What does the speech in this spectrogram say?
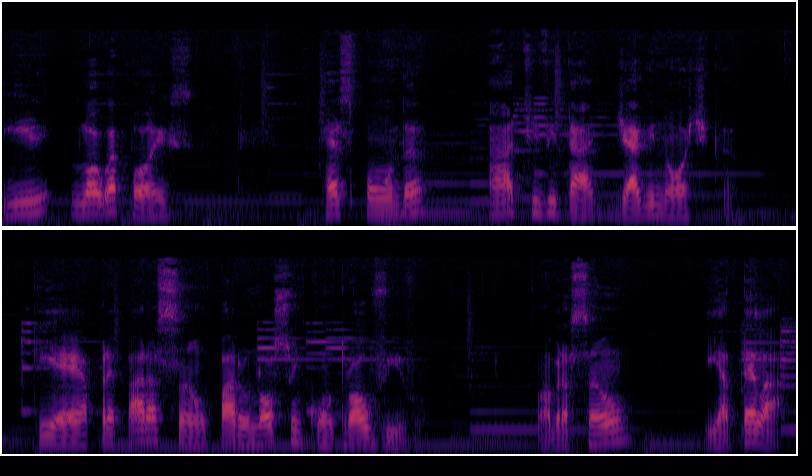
e logo após responda à atividade diagnóstica, que é a preparação para o nosso encontro ao vivo. Um abração e até lá!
